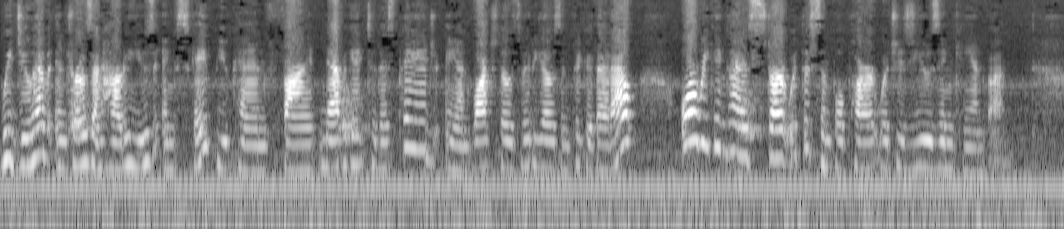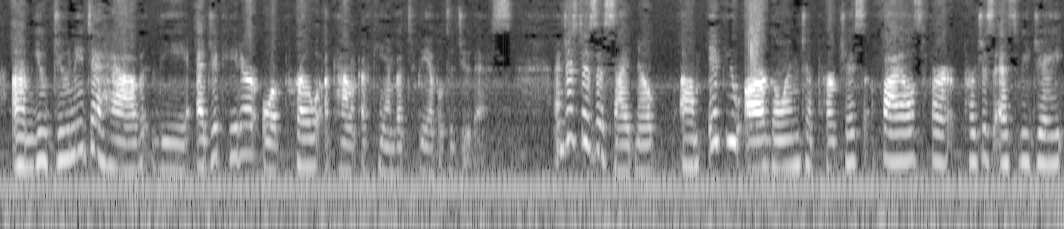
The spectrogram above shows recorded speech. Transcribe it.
We do have intros on how to use Inkscape. You can find navigate to this page and watch those videos and figure that out, or we can kind of start with the simple part, which is using Canva. Um, you do need to have the educator or pro account of Canva to be able to do this. And just as a side note, um, if you are going to purchase files for purchase SVG,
